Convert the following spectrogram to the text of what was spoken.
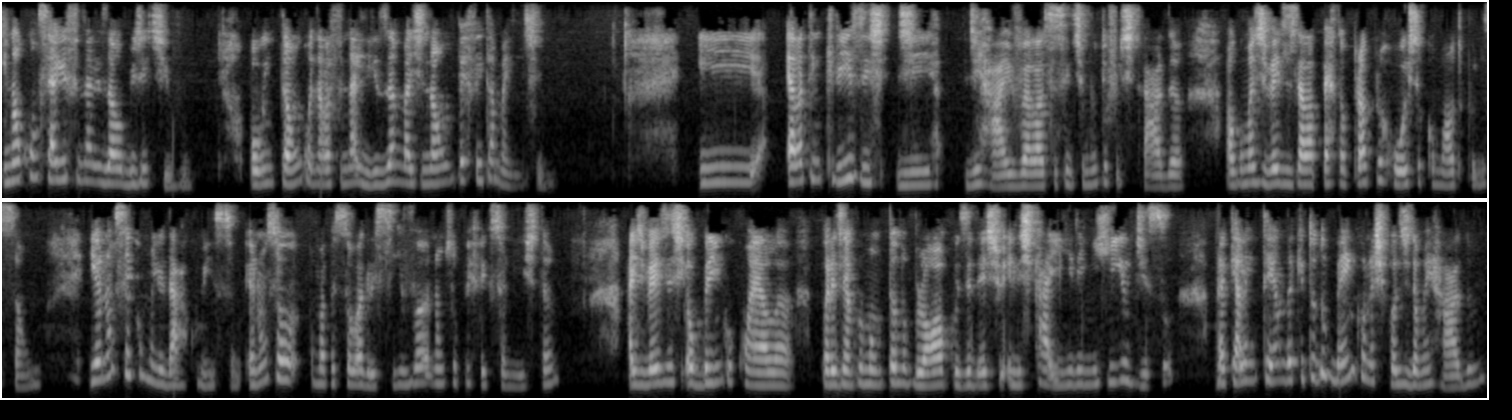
e não consegue finalizar o objetivo. Ou então quando ela finaliza, mas não perfeitamente. E ela tem crises de, de raiva, ela se sente muito frustrada. Algumas vezes ela aperta o próprio rosto como autopunição. E eu não sei como lidar com isso. Eu não sou uma pessoa agressiva, não sou perfeccionista. Às vezes eu brinco com ela, por exemplo, montando blocos e deixo eles caírem e rio disso, para que ela entenda que tudo bem quando as coisas dão errado,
